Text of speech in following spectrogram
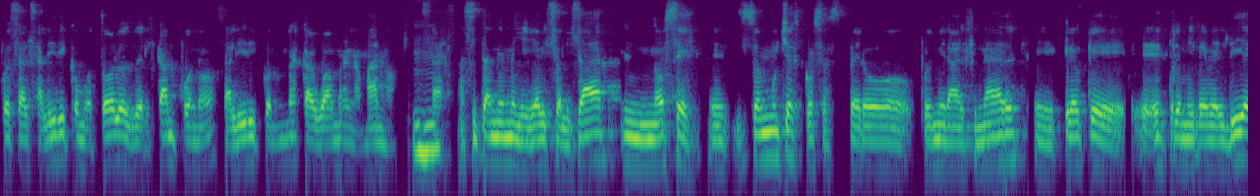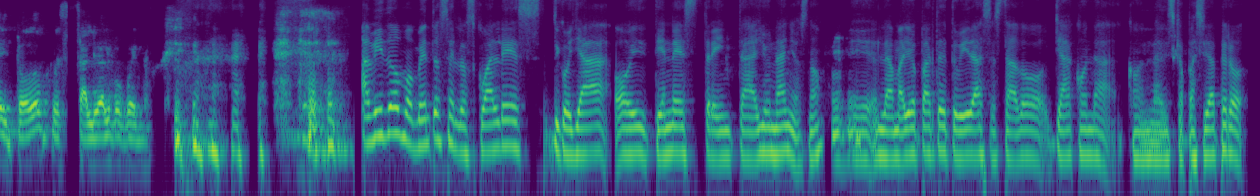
pues al salir y como todos los del campo, ¿no? Salir y con una caguama en la mano, quizás. Así también me llegué a visualizar, no sé, eh, son muchas cosas, pero pues mira, al final eh, creo que entre mi rebeldía y todo, pues salió algo bueno. ha habido momentos en los cuales, digo, ya hoy tienes 31 años, ¿no? Eh, la mayor parte de tu vida has estado ya con la, con la discapacidad, pero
